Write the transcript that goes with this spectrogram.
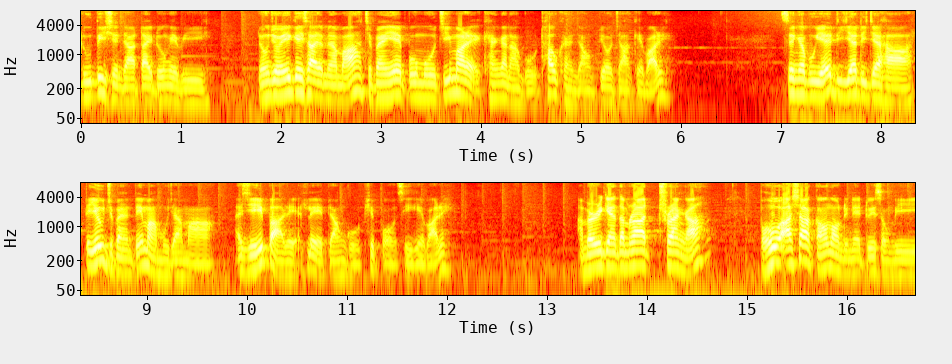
လူသိရှင်ကြားတိုက်တွန်းခဲ့ပြီးလုံခြုံရေးကိစ္စရပ်များမှာဂျပန်ရဲ့ပုံမူကြီးမားတဲ့အခမ်းကဏ္ဍကိုထောက်ခံကြောင်းပြောကြားခဲ့ပါတယ်။ စင်ကာပူရဲ့ဒီရက်ဒီချက်ဟာတရုတ်ဂျပန်တင်းမာမှုကြားမှာအရေးပါတဲ့အလှည့်အပြောင်းကိုဖြစ်ပေါ်စေခဲ့ပါတယ်။ American သမ္မတ Trump ကဗဟိုအာရှကောင်းဆောင်တွေနဲ့တွေ့ဆုံပြီး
